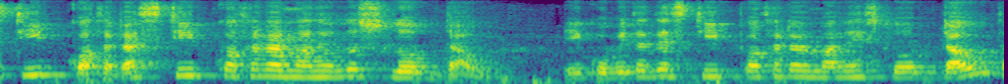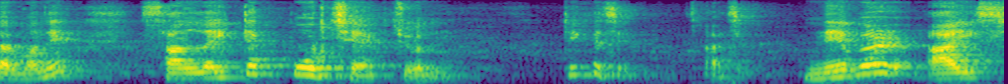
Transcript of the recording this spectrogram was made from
স্টিপ কথাটা, স্টিপ কথাটার মানে হলো স্লোপ ডাউন এই কবিতাতে স্টিপ কথাটার মানে স্লোপ ডাউন তার মানে সানলাইটটা পড়ছে অ্যাকচুয়ালি ঠিক আছে? আচ্ছা never I saw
